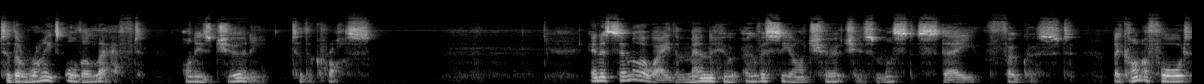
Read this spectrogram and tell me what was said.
to the right or the left on his journey to the cross. In a similar way, the men who oversee our churches must stay focused. They can't afford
